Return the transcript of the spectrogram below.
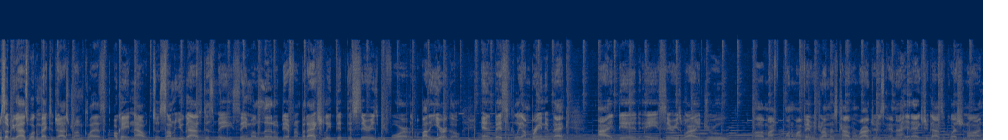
What's up, you guys? Welcome back to Josh Drum Class. Okay, now to some of you guys, this may seem a little different, but I actually did this series before about a year ago, and basically, I'm bringing it back. I did a series where I drew uh, my one of my favorite drummers, Calvin Rogers, and I had asked you guys a question on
